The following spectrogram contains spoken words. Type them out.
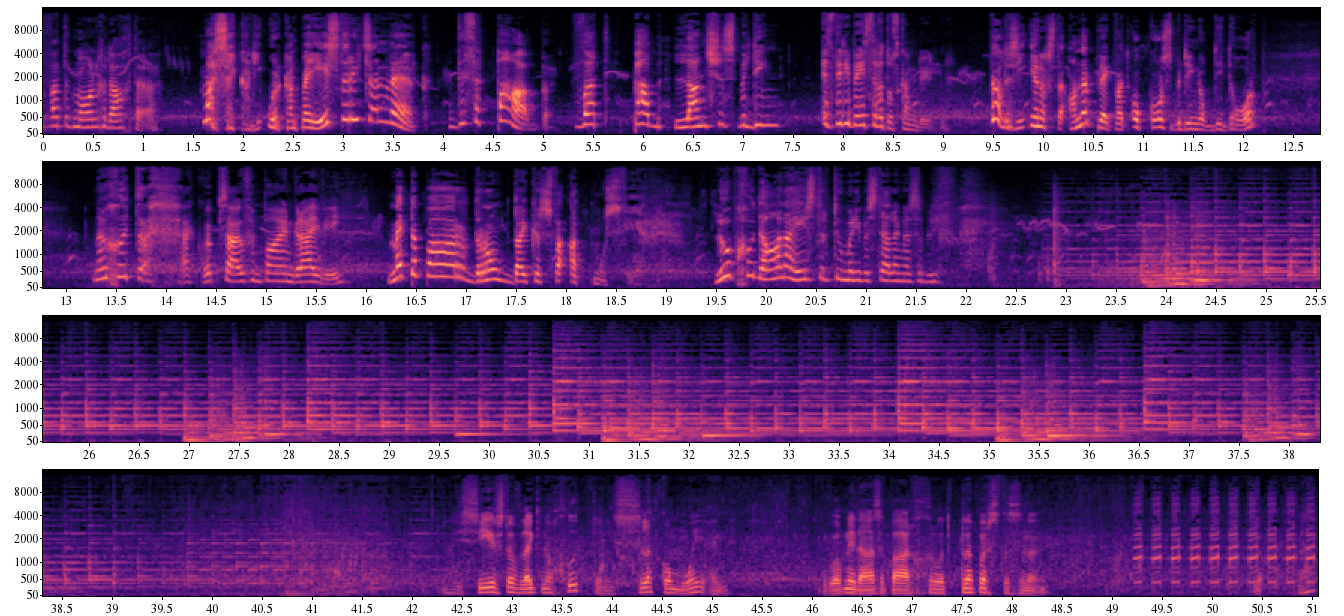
Wat het ma in gedagte? Maar sy kan die oorkant by Hester iets inwerk. Dis 'n pub. Wat pub lunches bedien? Is dit die beste wat ons kan doen? Wel, dis die enigste ander plek wat ook kos bedien op die dorp. Nou goed, ek hoop sy hou van pie and gravy. Met 'n paar dronk duikers vir atmosfeer. Loop gou daar na Hester toe met die bestelling asseblief. Die suurstof lyk nog goed en die sluk kom mooi in. Ek hoop net daar's 'n paar groot klippers tussenin. Ja, Wat?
